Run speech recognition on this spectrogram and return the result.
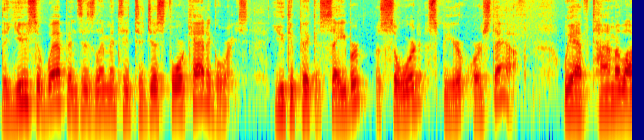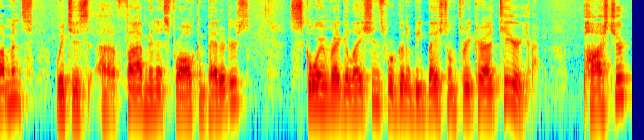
The use of weapons is limited to just four categories. You could pick a saber, a sword, a spear, or a staff. We have time allotments, which is uh, five minutes for all competitors. Scoring regulations were going to be based on three criteria posture,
